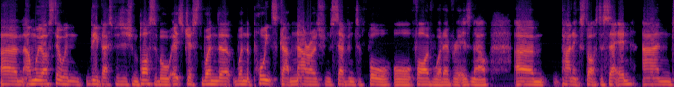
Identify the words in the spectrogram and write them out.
Um, and we are still in the best position possible. It's just when the when the points gap narrows from seven to four or five, or whatever it is now, um, panic starts to set in. And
